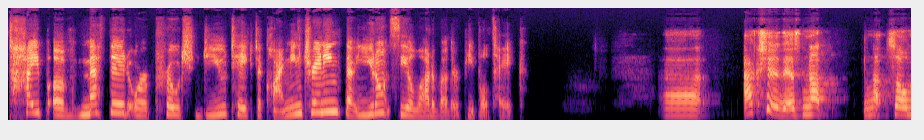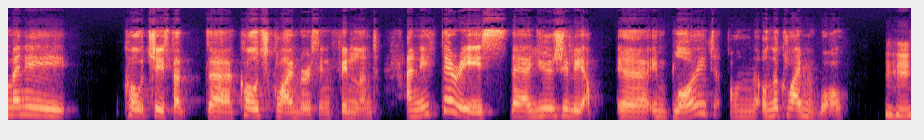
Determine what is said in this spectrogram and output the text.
type of method or approach do you take to climbing training that you don't see a lot of other people take? Uh, actually, there's not not so many coaches that uh, coach climbers in Finland, and if there is, they are usually uh, employed on on the climbing wall. Mm-hmm.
